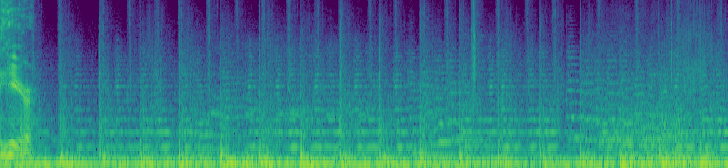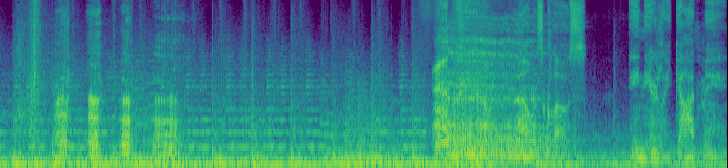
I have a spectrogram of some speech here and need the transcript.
Of here! That was close. He nearly got me.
